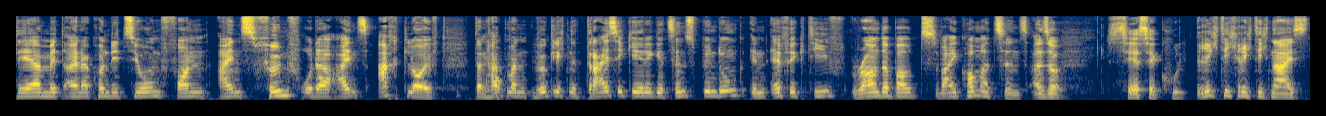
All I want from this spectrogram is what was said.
der mit einer Kondition von 1,5 oder 1,8 läuft, dann hat man wirklich eine 30-jährige Zinsbindung in effektiv roundabout 2, Zins. Also sehr, sehr cool. Richtig, richtig nice.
